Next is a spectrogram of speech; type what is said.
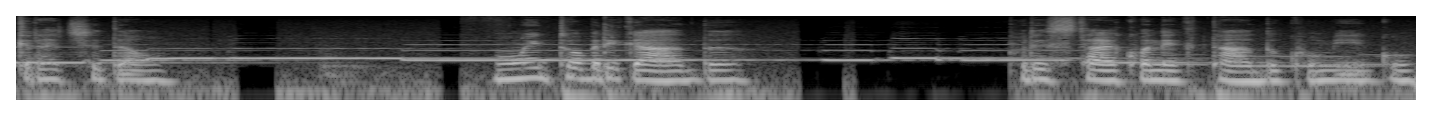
Gratidão. Muito obrigada por estar conectado comigo.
